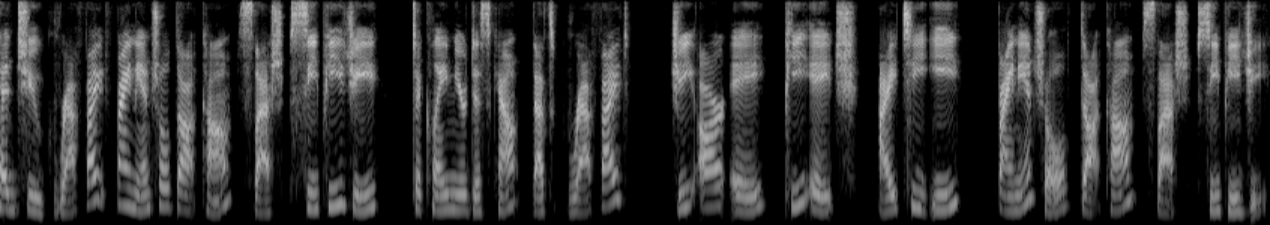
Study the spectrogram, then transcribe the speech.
head to graphitefinancial.com slash CPG to claim your discount. That's graphite, G R A P H I T E, financial.com slash CPG.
